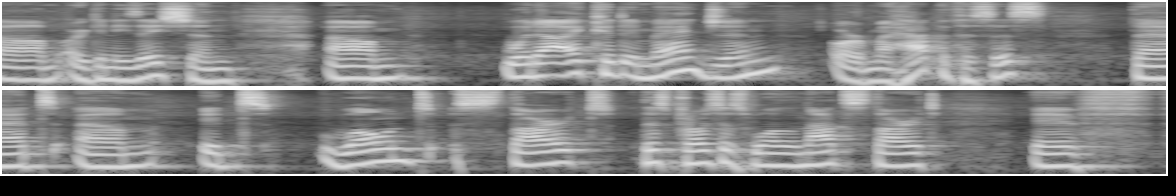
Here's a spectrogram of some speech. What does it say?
um, organization. Um, what I could imagine, or my hypothesis, that um, it won't start. This process will not start if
